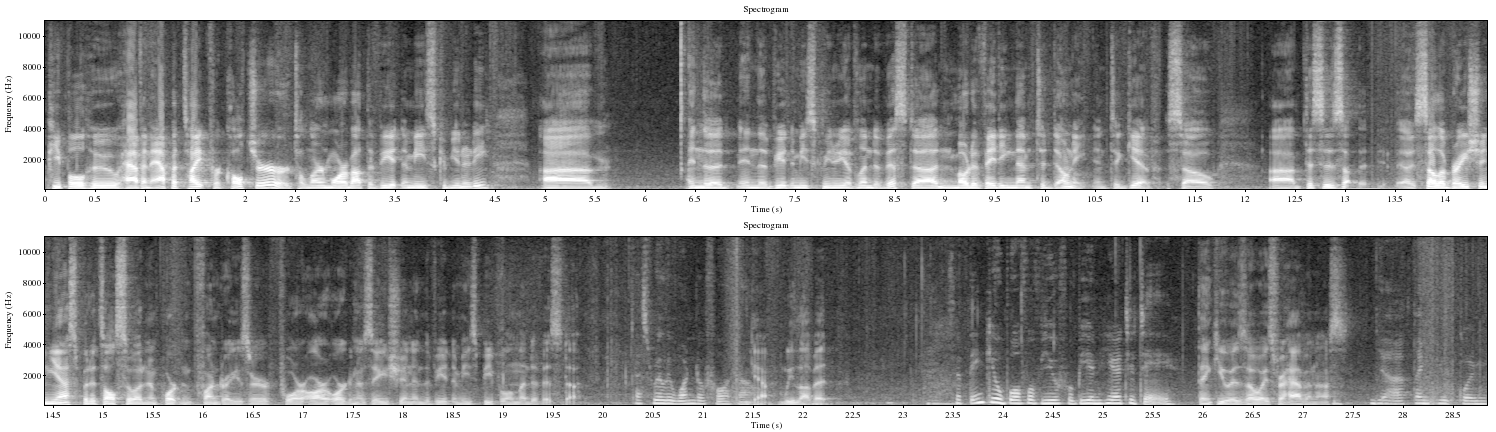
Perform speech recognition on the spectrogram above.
people who have an appetite for culture or to learn more about the Vietnamese community. Um, in the in the Vietnamese community of Linda Vista and motivating them to donate and to give. So uh, this is a, a celebration, yes, but it's also an important fundraiser for our organization and the Vietnamese people in Linda Vista. That's really wonderful, though. Yeah, we love it. So thank you both of you for being here today. Thank you as always for having us. Yeah, thank you Quỳnh.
